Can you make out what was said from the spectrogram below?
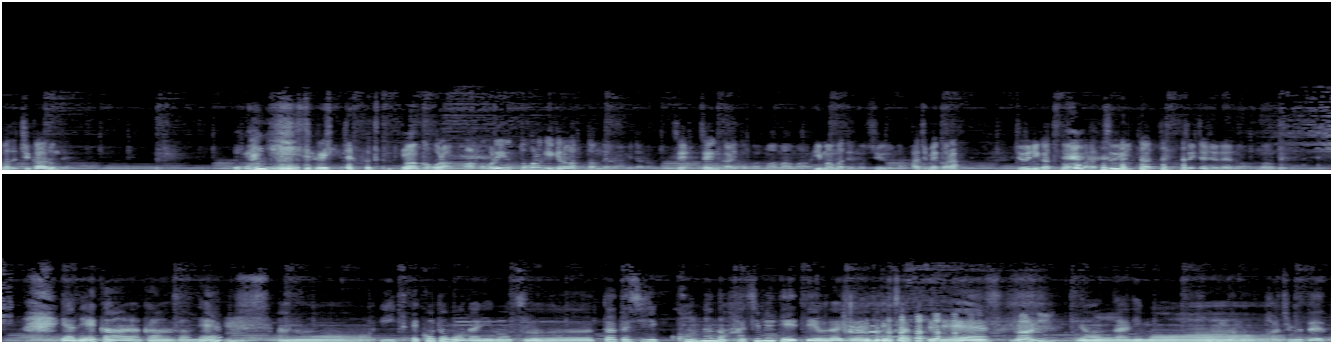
まだ時間あるんで。何そびれたことって。なんかほら、あ、これ言っとかなきゃいけなかったんだよな、みたいな。ぜ前回とか、まあまあまあ、今までの週の初めから、12月のだから1日、1日じゃねえな、なん。いやね、か、かんさんね、うん。あのー言いたいことも何もずーっと私、こんなの初めてっていうラジオに出ちゃってね。何？いや、こんなにこんなもの初めてって。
